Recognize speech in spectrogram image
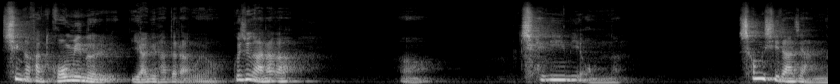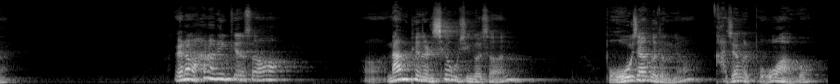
심각한 고민을 이야기를 하더라고요. 그 중에 하나가 어, 책임이 없는 성실하지 않는 왜냐하면 하나님께서 어, 남편을 세우신 것은 보호자거든요. 가정을 보호하고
